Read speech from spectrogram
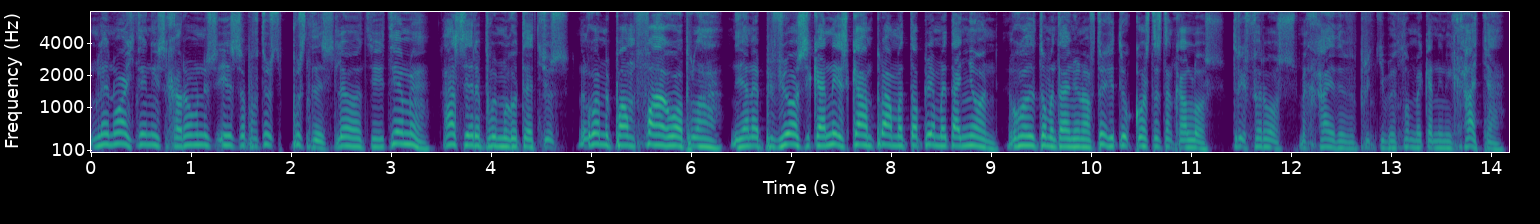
Μου λένε, Όχι, δεν είσαι χαρούμενος, είσαι από αυτούς του πούστε. Λέω, τι, τι είμαι. Άσε ρε που είμαι εγώ τέτοιος. Εγώ είμαι παμφάγο απλά. Για να επιβιώσει κανείς καν πράγματα τα οποία μετανιώνει. Εγώ δεν το μετανιώνω αυτό γιατί ο Κώστας ήταν καλός. Τρυφερός. Με χάιδευε πριν κοιμηθώ, με έκανε νυχάκια.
